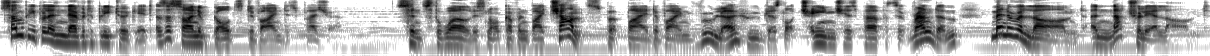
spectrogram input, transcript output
Some people inevitably took it as a sign of God's divine displeasure. Since the world is not governed by chance, but by a divine ruler who does not change his purpose at random, men are alarmed, and naturally alarmed,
